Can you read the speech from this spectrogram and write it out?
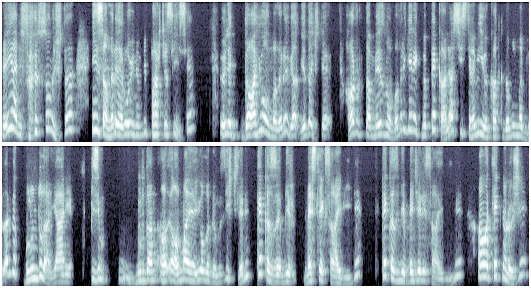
e yani sonuçta insanlar eğer oyunun bir parçası ise öyle dahi olmaları ya, ya da işte Harvard'dan mezun olmaları gerekmiyor. Pekala sisteme bir yığın katkıda bulunabiliyorlar ve bulundular. Yani bizim buradan Almanya'ya yolladığımız işçilerin pek azı bir meslek sahibiydi. Pek azı bir beceri sahibiydi. Ama teknoloji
